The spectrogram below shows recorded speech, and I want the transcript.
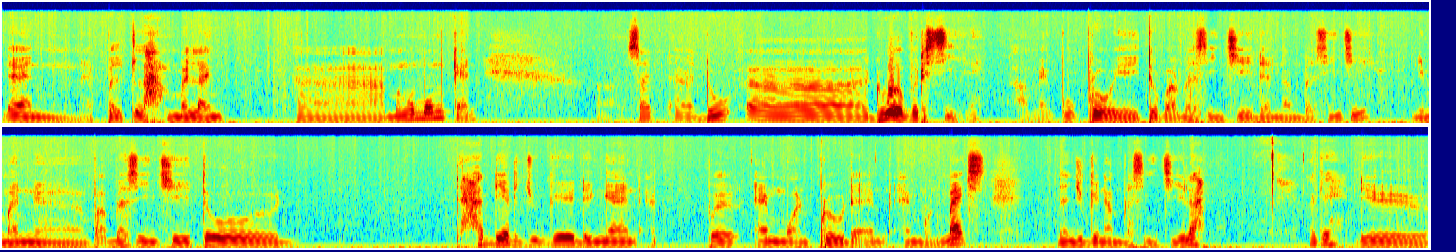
dan Apple telah melan uh, mengumumkan uh, sat, uh, du, uh, dua versi eh, uh, MacBook Pro iaitu 14 inci dan 16 inci di mana 14 inci itu hadir juga dengan Apple M1 Pro dan M1 Max dan juga 16 inci lah. Okay, dia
